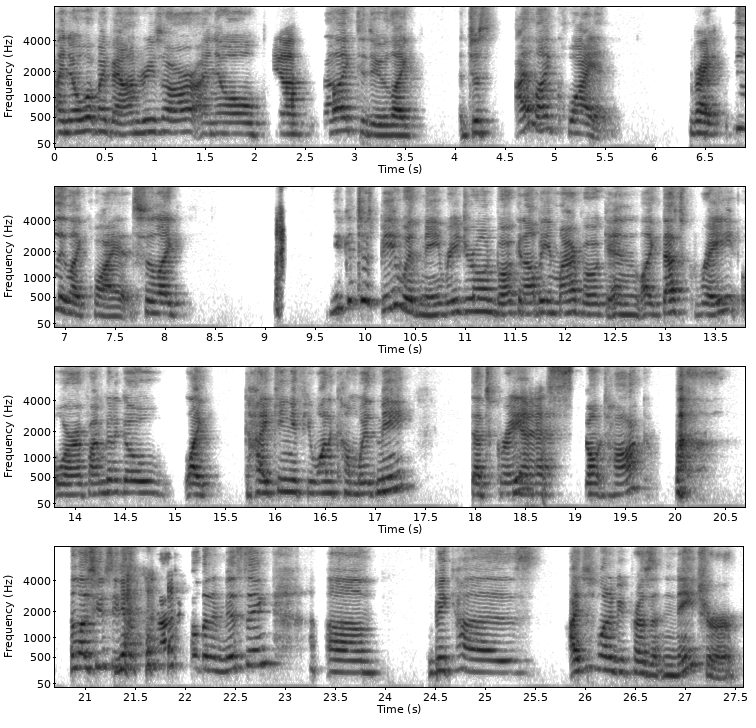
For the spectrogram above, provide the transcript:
I know what my boundaries are. I know yeah I like to do. Like just I like quiet. Right. I really like quiet. So like you could just be with me, read your own book, and I'll be in my book, and like that's great. Or if I'm gonna go like hiking if you want to come with me. That's great. Yes. Don't talk unless you see yeah. something magical that I'm missing. Um, because I just want to be present in nature.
